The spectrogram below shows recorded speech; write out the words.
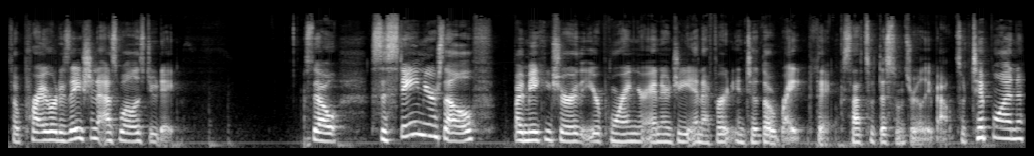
So, prioritization as well as due date. So, sustain yourself by making sure that you're pouring your energy and effort into the right things. That's what this one's really about. So, tip one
